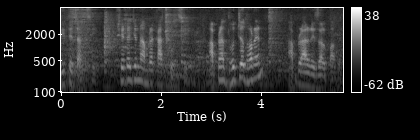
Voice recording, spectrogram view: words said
দিতে চাচ্ছি। সেটার জন্য আমরা কাজ করছি। আপনার ধৈর্য ধরেন আপনারা রেজাল্ট পাবেন।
